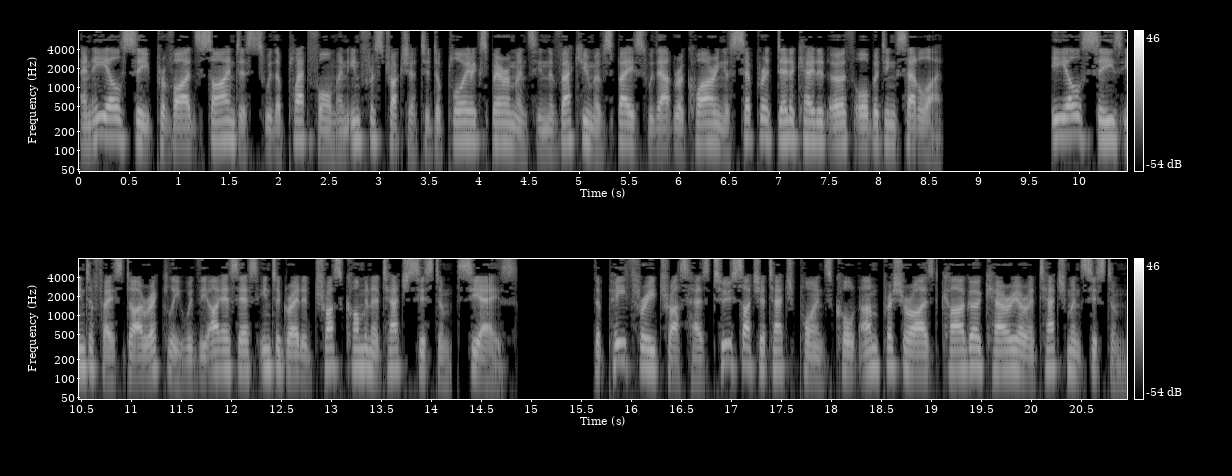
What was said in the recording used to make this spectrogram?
An ELC provides scientists with a platform and infrastructure to deploy experiments in the vacuum of space without requiring a separate dedicated Earth-orbiting satellite. ELCs interface directly with the ISS Integrated Truss Common Attach System The P3 truss has two such attach points called Unpressurized Cargo Carrier Attachment System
